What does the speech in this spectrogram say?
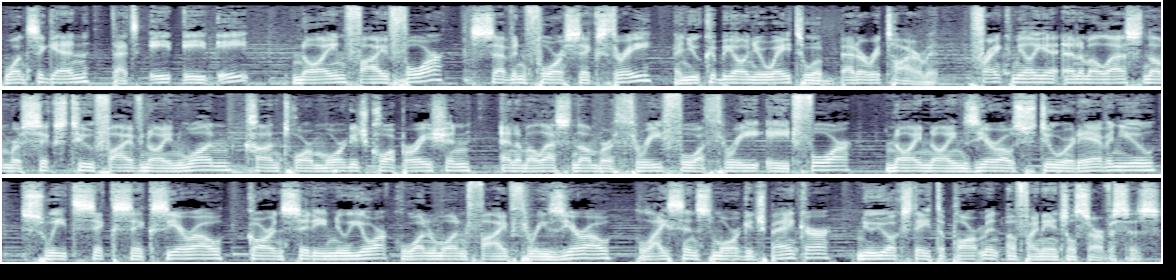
Once again, that's 888 954 7463, and you could be on your way to a better retirement. Frank Melia, NMLS number 62591, Contour Mortgage Corporation, NMLS number 34384. 990 Stewart Avenue, Suite 660, Garden City, New York 11530, licensed mortgage banker, New York State Department of Financial Services.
